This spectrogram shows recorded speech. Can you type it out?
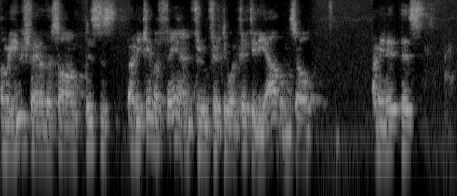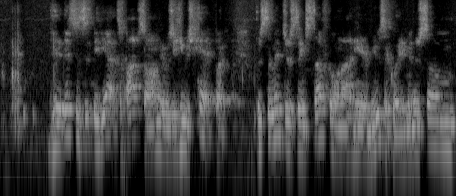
I'm a huge fan of the song. This is I became a fan through 5150, the album. So, I mean, it, this this is yeah, it's a pop song. It was a huge hit, but there's some interesting stuff going on here musically. I mean, there's some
